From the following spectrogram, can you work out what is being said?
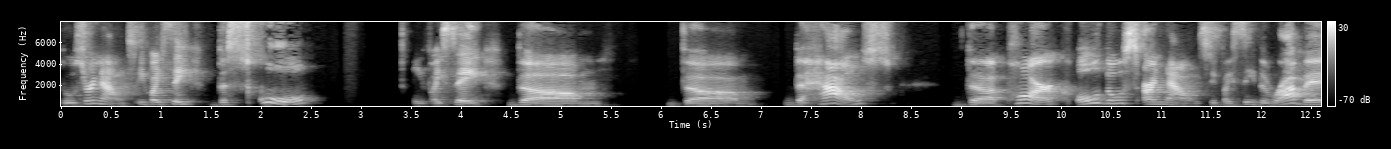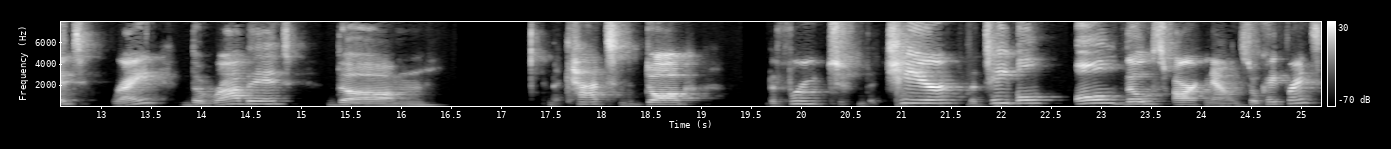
those are nouns. If I say the school, if I say the um, the the house, the park, all those are nouns. If I say the rabbit, right? The rabbit, the um, the cat, the dog, the fruit, the chair, the table, all those are nouns, okay, friends?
